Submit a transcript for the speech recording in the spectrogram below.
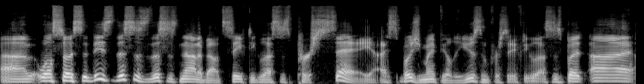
Uh, well, so so these this is this is not about safety glasses per se. I suppose you might be able to use them for safety glasses, but uh,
